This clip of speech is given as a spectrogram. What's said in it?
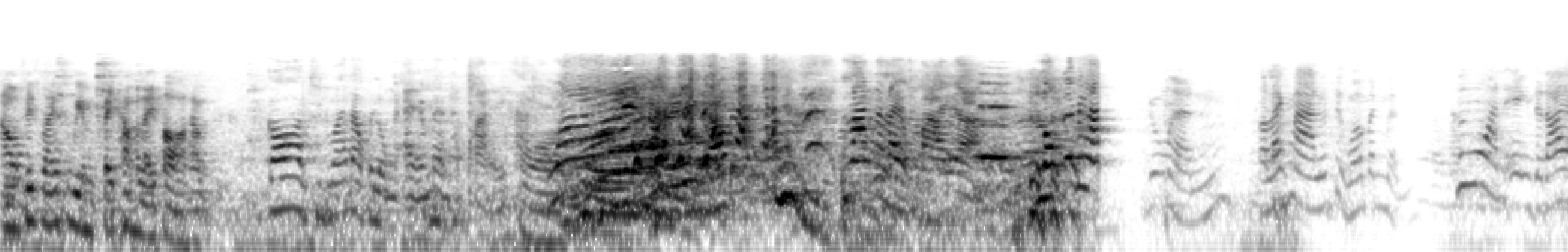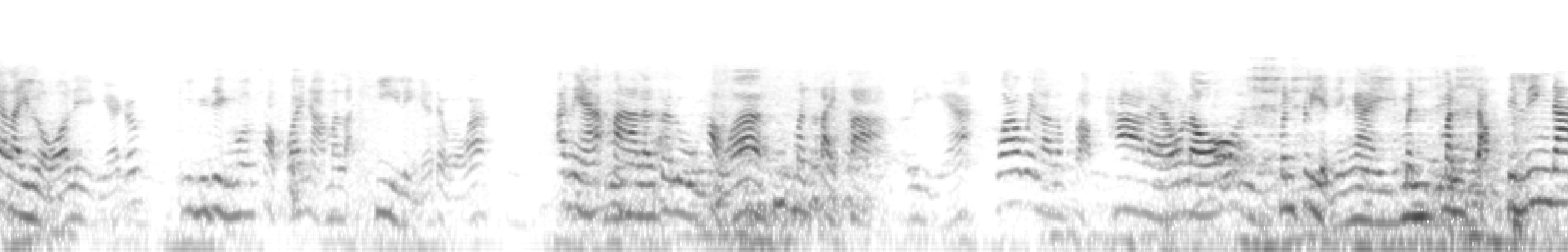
เอาฟิตไลท์สวิมไปทำอะไรต่อครับ ก็คิดว่าจะเอาไปลงไอรอนแมนถัดไปค่ะอ๋อว้าครับ ลั่นอะไรออกไปอะลบได้ไหมคะ ดูเหมือน ตอนแรกมารู้สึกว่ามันเหมือน ครึ่งวันเองจะได้อะไรเหรออะไรอย่างเงี้ยก็ จริงๆเวิร์กช็อปว่ายน้ำมาหลายที่อะไรอย่างเงี้ยแต่ว่า อันเนี้ยมาแล้วจะรู้ค่ะว่ามันแตกต่างอะไรอย่างเงี้ย ว่าเวลาเราปรับท่าแล้วแล้วมันเปลี่ยนยังไง มันมันจับ feeling ได้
